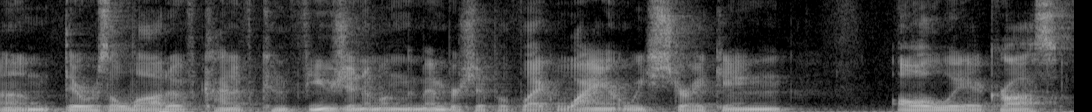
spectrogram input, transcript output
um, there was a lot of kind of confusion among the membership of like, why aren't we striking all the way across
